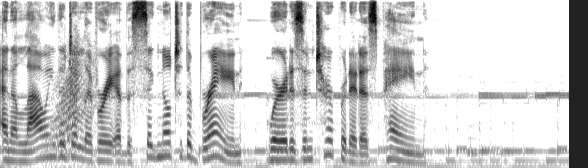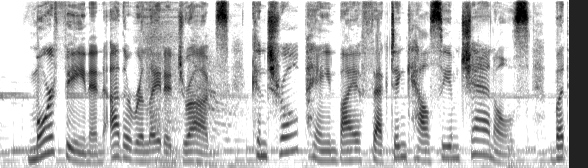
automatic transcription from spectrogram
and allowing the delivery of the signal to the brain where it is interpreted as pain. Morphine and other related drugs control pain by affecting calcium channels, but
